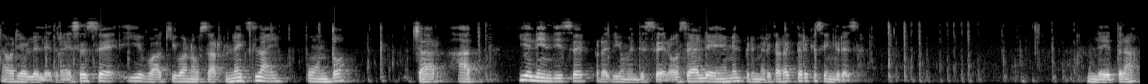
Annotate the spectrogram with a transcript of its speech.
la variable letra sc y aquí van a usar nextLine.char add y el índice prácticamente cero, o sea, leeme el primer carácter que se ingresa. Letra.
